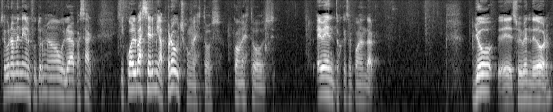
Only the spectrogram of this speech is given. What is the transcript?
Seguramente en el futuro me van a volver a pasar. ¿Y cuál va a ser mi approach con estos, con estos eventos que se puedan dar? Yo eh, soy vendedor,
